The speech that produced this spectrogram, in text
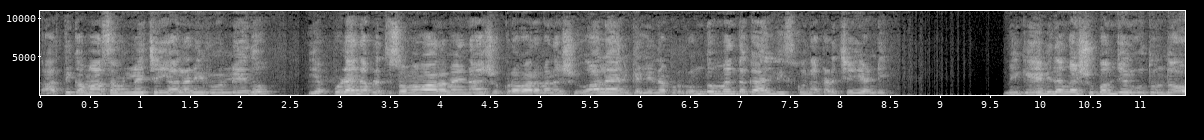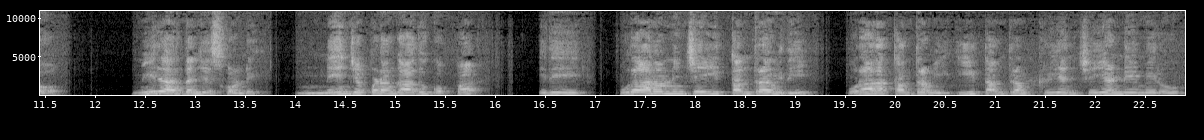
కార్తీక మాసంలోనే చేయాలని రూల్ లేదు. ఎప్పుడైనా ప్రతి సోమవారమైనా శుక్రవారమైనా శివాలయానికి వెళ్ళినప్పుడు రెండు మెంతకాయలు తీసుకొని అక్కడ చేయండి. మీకు ఏ విధంగా శుభం జరుగుతుందో మీరే అర్థం చేసుకోండి. నేను చెప్పడం కాదు గొప్ప ఇది పురాణం నుంచే ఈ తంత్రం ఇది. పురాణ తంత్రం ఈ- తంత్రం క్రియం చేయండి మీరు.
